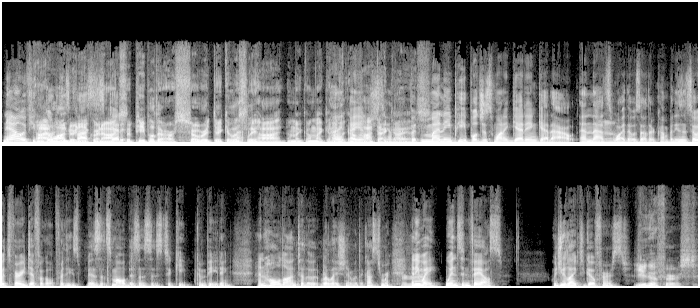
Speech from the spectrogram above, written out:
Now, if you can I go to wandered these classes, Equinox. The people there are so ridiculously uh, hot. I'm like, oh my god, I, look how I hot that guy that, is. but money people just want to get in, get out, and that's why those other companies. And so it's very difficult for these business, small businesses to keep competing and hold on to the relationship with the customer. Anyway, wins and fails. Would you like to go first? you go first.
